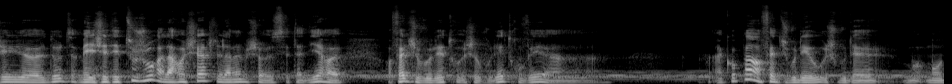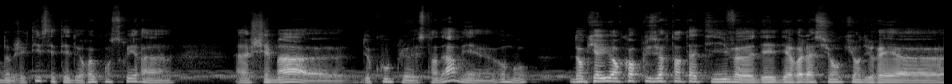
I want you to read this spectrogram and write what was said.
eu euh, d'autres, mais j'étais toujours à la recherche de la même chose, c'est-à-dire, euh, en fait, je voulais, je voulais trouver un, un copain. En fait, je voulais, je voulais, mon objectif, c'était de reconstruire un, un schéma euh, de couple standard, mais euh, homo. Donc il y a eu encore plusieurs tentatives, euh, des, des relations qui ont duré. euh,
